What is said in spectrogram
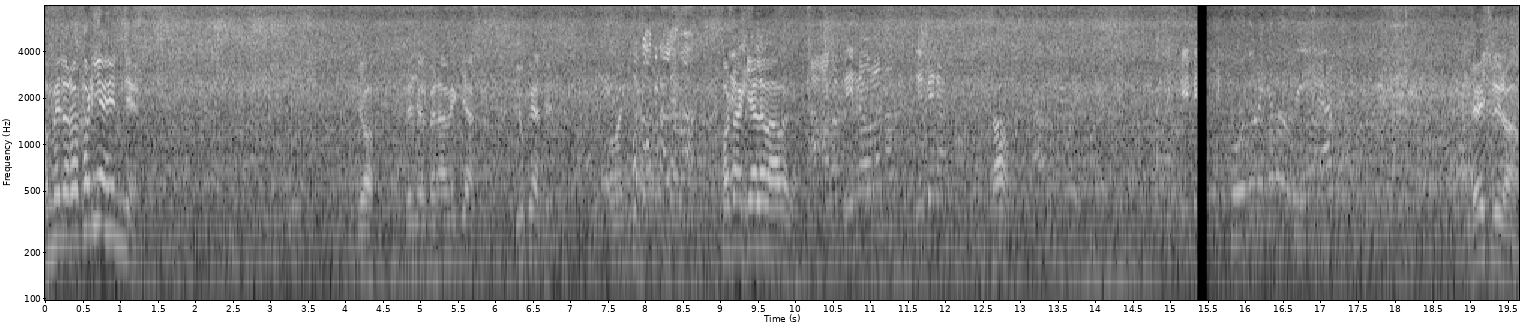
અમે તો રખડીએ ને. જો તેજલબેન આવી ગયા યુકે થી ફટાકડા લેવા ફટાકિયા લેવા આવે છે. આ આમાં બે ના ઓલા ના બે બે ના. ખાઓ બે બે. જય શ્રી રામ.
